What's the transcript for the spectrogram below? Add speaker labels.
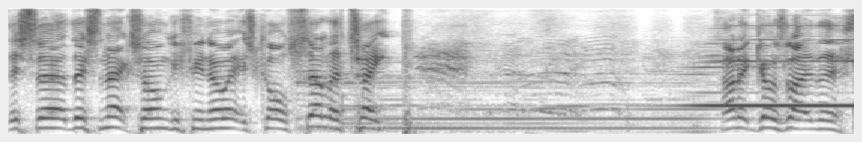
Speaker 1: This, uh, this next song, if you know it, it's called Sellotape. And it goes like this.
